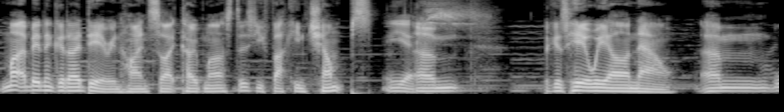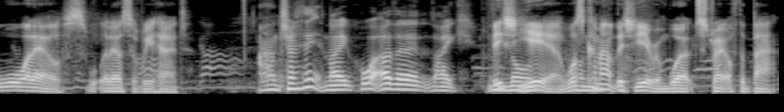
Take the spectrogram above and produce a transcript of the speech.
might have been a good idea in hindsight, Codemasters. You fucking chumps. Yes. Um, because here we are now. Um, what else? What else have we had? I'm trying to think. Like, what other like This non- year, what's come out this year and worked straight off the bat?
